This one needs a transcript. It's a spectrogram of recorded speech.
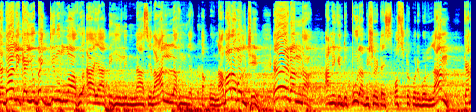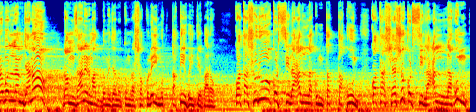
কাদালিকা ইউবাইয়িনুল্লাহু আয়াতিহি লিন-নাসি লাআল্লাহুম ইয়াত্তাকুন। আবারও বলছে এই বান্দা আমি কিন্তু পুরা বিষয়টা স্পষ্ট করে বললাম। কেন বললাম? জানো রমজানের মাধ্যমে যেন তোমরা সকলেই মুত্তাকি হইতে পারো। কথা শুরুও করছিল আল্লাকুম তাত্তাকুন। কথা শেষও করছিল আল্লাহুম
